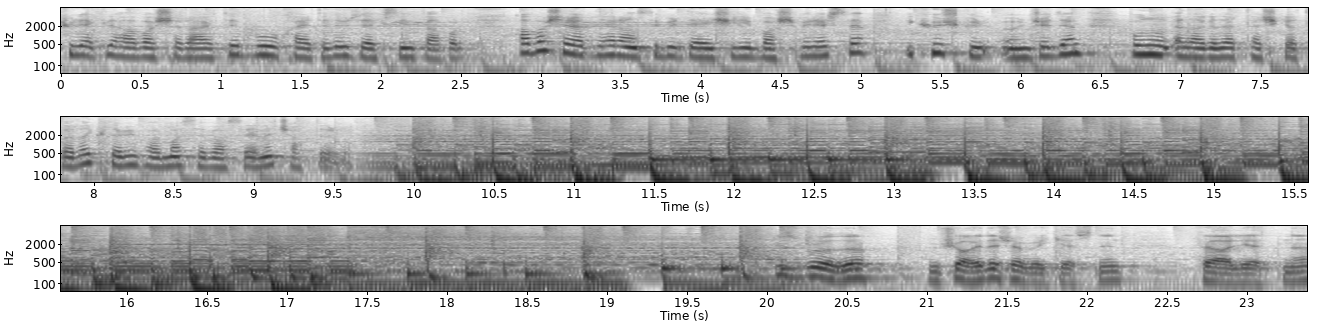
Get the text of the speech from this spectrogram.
küləkli hava şəraiti bu xəritədə öz əksini tapır. Hava şəraitində hər hansı bir dəyişiklik baş verərsə, 2-3 gün öncədən bunu əlaqədar təşkilatlara kütləvi informasiya vasitələrinə çatdırırıq. Burada müşahidə şəbəkəsinin fəaliyyətinə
